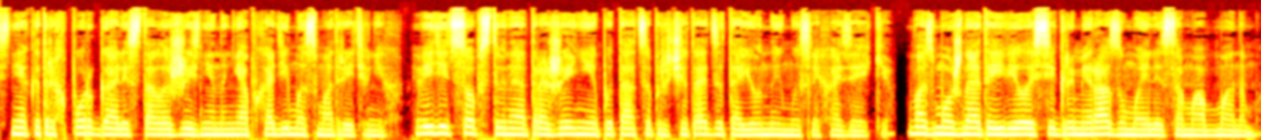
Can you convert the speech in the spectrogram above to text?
С некоторых пор Гале стало жизненно необходимо смотреть в них, видеть собственное отражение и пытаться прочитать затаённые мысли хозяйки. Возможно, это явилось играми разума или самообманом,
